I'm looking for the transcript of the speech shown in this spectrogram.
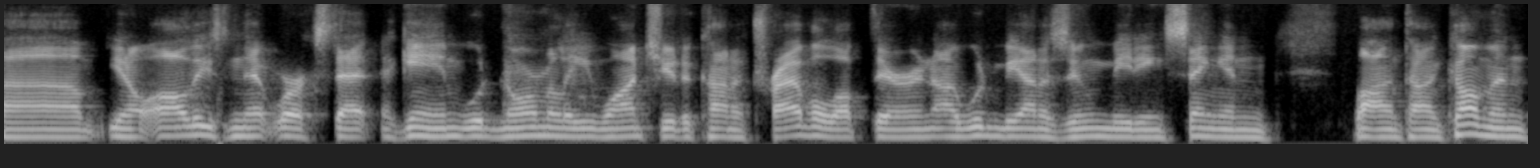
Um, you know, all these networks that again would normally want you to kind of travel up there, and I wouldn't be on a Zoom meeting singing "Long Time Coming."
